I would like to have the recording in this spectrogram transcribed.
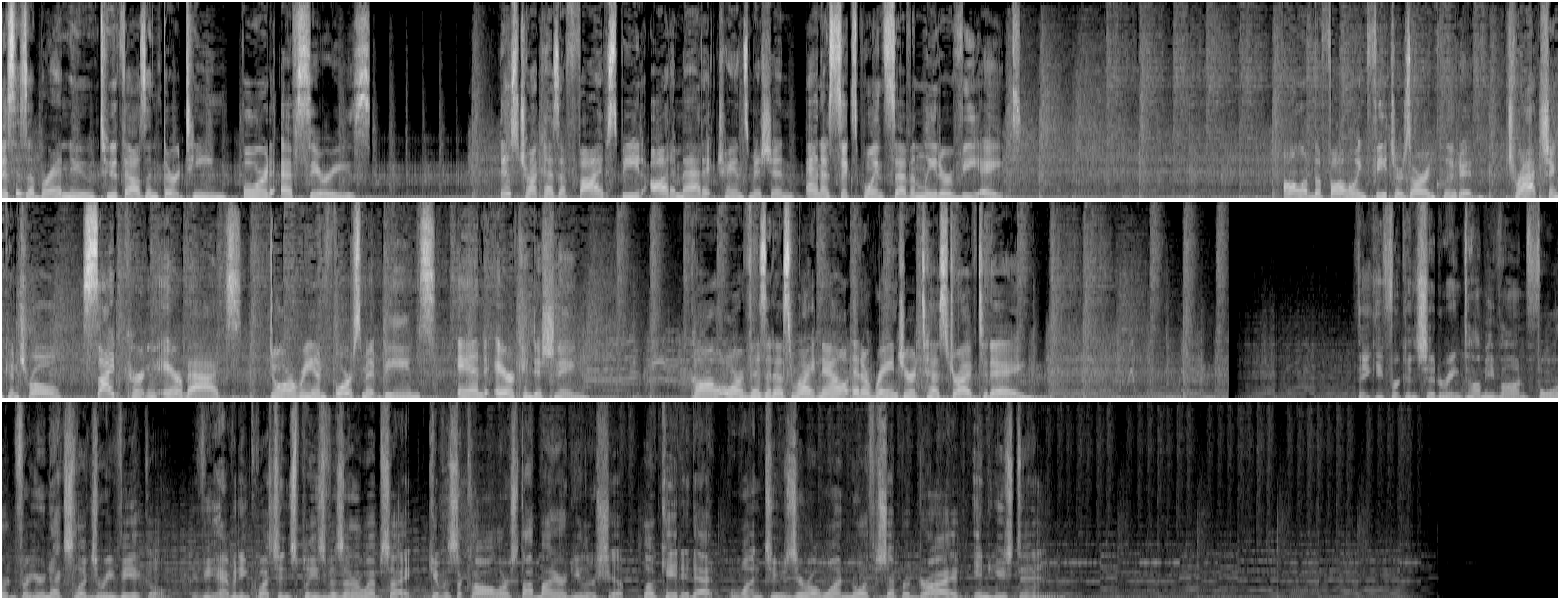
This is a brand new 2013 Ford F-Series. This truck has a 5-speed automatic transmission and a 6.7-liter V8. All of the following features are included. Traction control, side curtain airbags, door reinforcement beams, and air conditioning. Call or visit us right now and arrange your test drive today. Thank you for considering Tommie Vaughn Ford for your next luxury vehicle. If you have any questions, please visit our website, give us a call, or stop by our dealership located at 1201 North Shepherd Drive in Houston.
